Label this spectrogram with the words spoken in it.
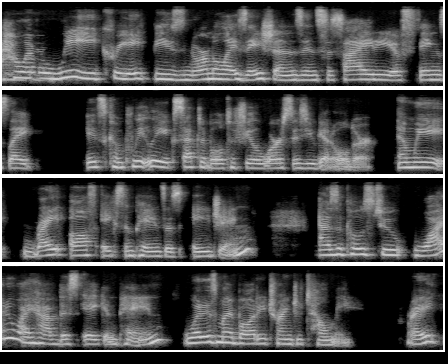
however, mm-hmm. we create these normalizations in society of things like it's completely acceptable to feel worse as you get older. And we write off aches and pains as aging, as opposed to why do I have this ache and pain? What is my body trying to tell me? Right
